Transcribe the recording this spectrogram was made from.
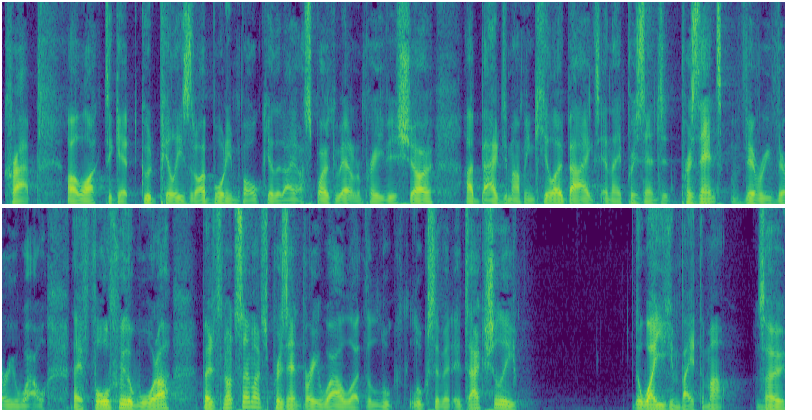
crap. I like to get good pillies that I bought in bulk the other day. I spoke about it on a previous show. I bagged them up in kilo bags and they presented present very very well. They fall through the water, but it's not so much present very well like the look, looks of it. It's actually the way you can bait them up. So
